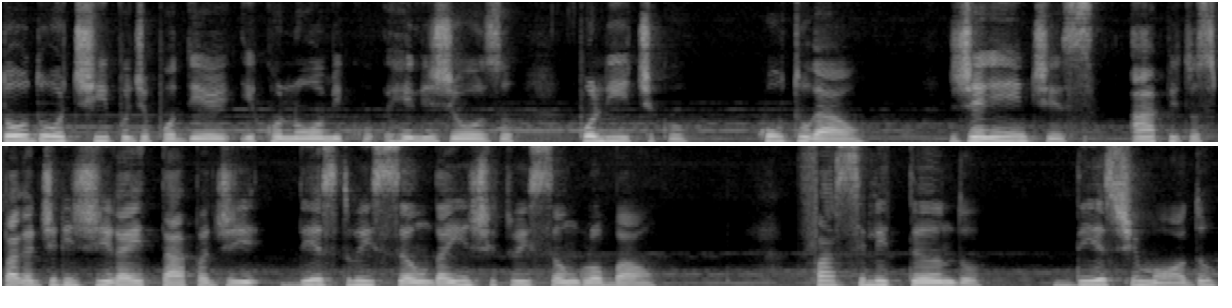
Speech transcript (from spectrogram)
todo o tipo de poder econômico, religioso, político, cultural, gerentes aptos para dirigir a etapa de destruição da instituição global, facilitando, deste modo,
